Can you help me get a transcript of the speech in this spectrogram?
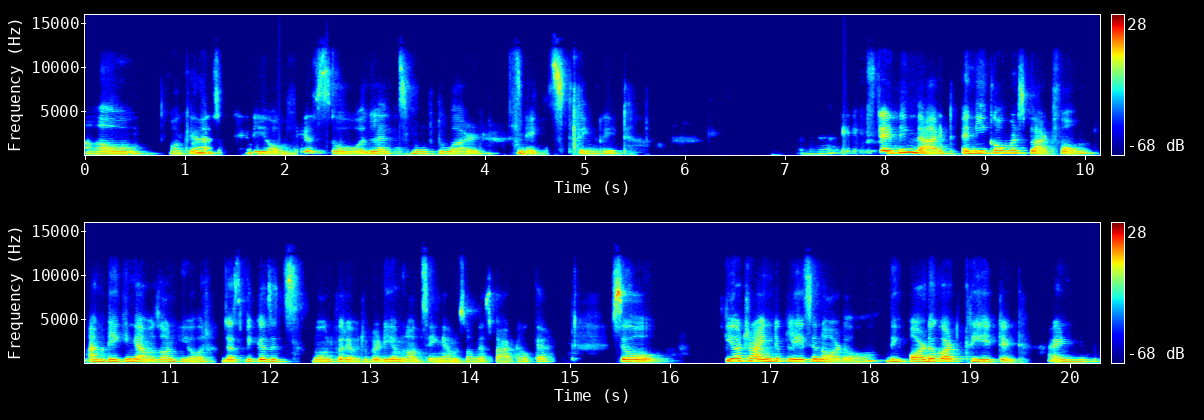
Oh, okay, that's pretty obvious. So let's move to our next thing, right? Mm-hmm. Extending that, an e-commerce platform, I'm taking Amazon here just because it's known for everybody. I'm not saying Amazon is bad, okay? So you're trying to place an order, the order got created and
